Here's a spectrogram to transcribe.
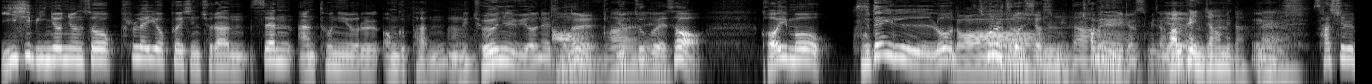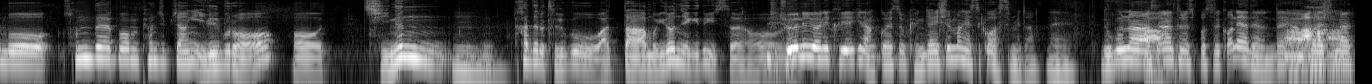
22년 연속 플레이오프에 진출한 샌 안토니오를 언급한 우리 조현일 위원의 손을 아, 유튜브에서 거의 뭐 9대 1로 아. 손을 들어주셨습니다. 처음 있는 네. 일이었습니다. 예. 완패 인정합니다. 예. 네. 사실 뭐 손대범 편집장이 일부러 어 지는 음. 카드를 들고 왔다 뭐 이런 얘기도 있어요. 조현일 위원이 그 얘기를 안 꺼냈으면 굉장히 실망했을 것 같습니다. 네. 누구나 아. 샌안토니오 스포츠를 꺼내야 되는데 아. 안 꺼냈으면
